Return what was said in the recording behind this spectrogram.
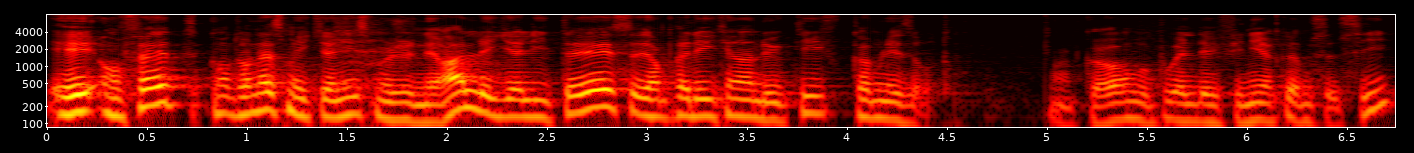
Et en fait, quand on a ce mécanisme général, l'égalité, c'est un prédicat inductif comme les autres. Vous pouvez le définir comme ceci.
